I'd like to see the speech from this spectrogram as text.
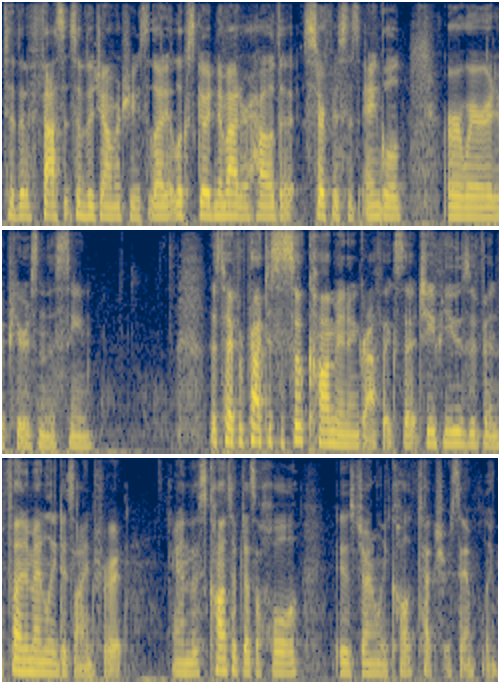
to the facets of the geometry so that it looks good no matter how the surface is angled or where it appears in the scene. This type of practice is so common in graphics that GPUs have been fundamentally designed for it, and this concept as a whole is generally called texture sampling.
